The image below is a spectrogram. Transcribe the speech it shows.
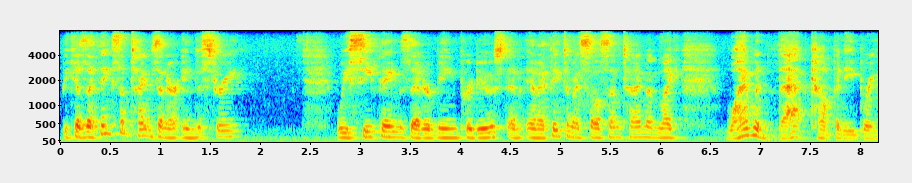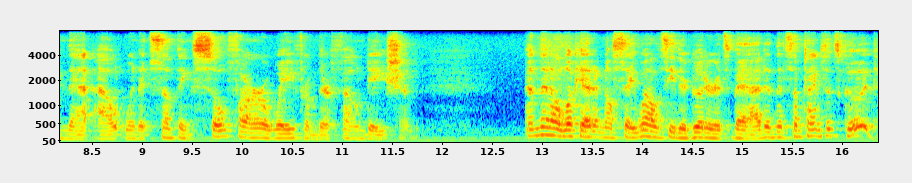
Because I think sometimes in our industry, we see things that are being produced, and, and I think to myself sometimes, I'm like, why would that company bring that out when it's something so far away from their foundation? And then I'll look at it and I'll say, well, it's either good or it's bad, and then sometimes it's good.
